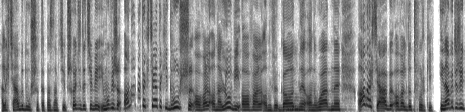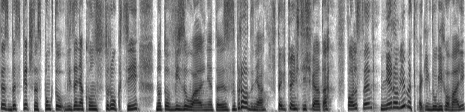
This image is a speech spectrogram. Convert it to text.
ale chciałaby dłuższe te paznokcie. Przychodzi do ciebie i mówi, że ona by tak chciała taki dłuższy owal, ona lubi owal, on wygodny, on ładny, ona chciałaby owal do czwórki. I nawet jeżeli to jest bezpieczne z punktu widzenia konstrukcji, no to wizualnie to jest zbrodnia w tej części świata. W Polsce nie robimy takich długich owali,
